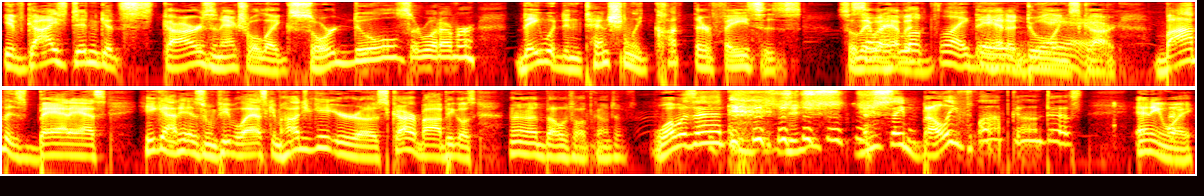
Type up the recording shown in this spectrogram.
If guys didn't get scars in actual like sword duels or whatever, they would intentionally cut their faces. So they So would have looked a, like they, had a dueling yeah, yeah, scar. Bob is badass. He got his when people ask him, "How'd you get your uh, scar, Bob?" He goes, uh, "Belly flop contest." What was that? did, you, did you say belly flop contest? Anyway,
